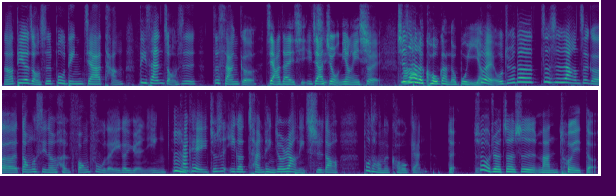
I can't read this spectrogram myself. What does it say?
然后第二种是布丁加糖，第三种是这三个。加在一起，加一起酒酿一起，对其实它的口感都不一样。对，我觉得这是让这个东西呢很丰富的一个原因，它嗯可以就是一个产品就让你吃到不同的口感。对所以我觉得真的是蛮推的。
